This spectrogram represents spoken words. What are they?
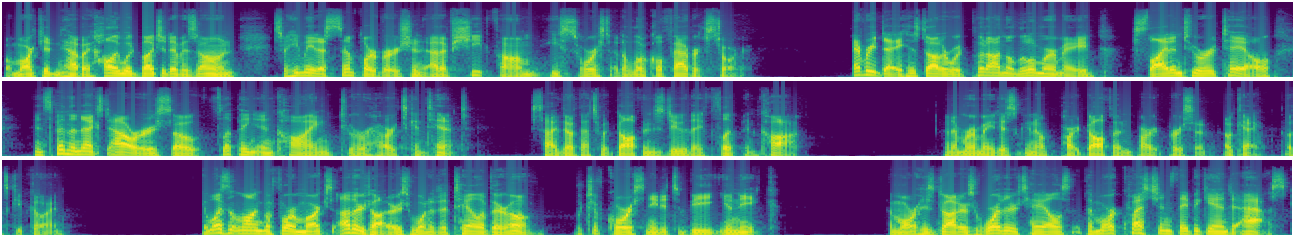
Well, Mark didn't have a Hollywood budget of his own, so he made a simpler version out of sheet foam he sourced at a local fabric store. Every day, his daughter would put on the Little Mermaid, slide into her tail, and spend the next hour or so flipping and cawing to her heart's content. Side note, that's what dolphins do. They flip and caw. And a mermaid is, you know, part dolphin, part person. Okay, let's keep going. It wasn't long before Mark's other daughters wanted a tail of their own, which of course needed to be unique. The more his daughters wore their tails, the more questions they began to ask.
